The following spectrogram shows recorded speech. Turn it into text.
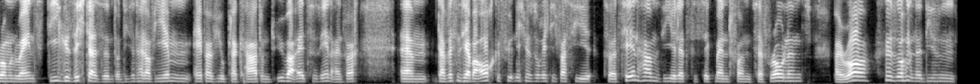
Roman Reigns die Gesichter sind und die sind halt auf jedem Pay-Per-View-Plakat und überall zu sehen einfach. Ähm, da wissen sie aber auch gefühlt nicht mehr so richtig, was sie zu erzählen haben. Siehe letztes Segment von Seth Rollins bei Raw, so mit, diesem,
